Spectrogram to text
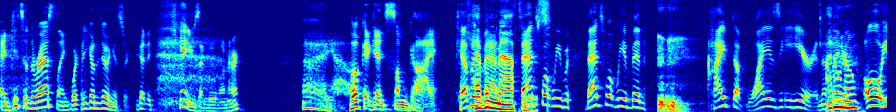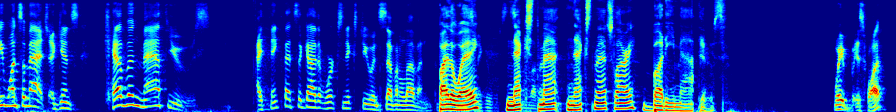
and gets into wrestling, what are you going to do against her? You got she can't use that move on her. Ay, hook against some guy, Kevin, Kevin Matthews. Matthews. That's what we. That's what we have been hyped up. Why is he here? And then I don't know. Oh, he wants a match against Kevin Matthews. I think that's the guy that works next to you in 7-Eleven. By the way, person who works in next 7-Eleven. match, next match, Larry, Buddy Matthews. Wait, is what?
